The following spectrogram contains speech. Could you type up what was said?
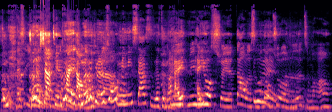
怎么还是有夏天快到了，怎么会觉得说我明明杀死了，怎么还还有水也到了，什么都做了，可是怎么好像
